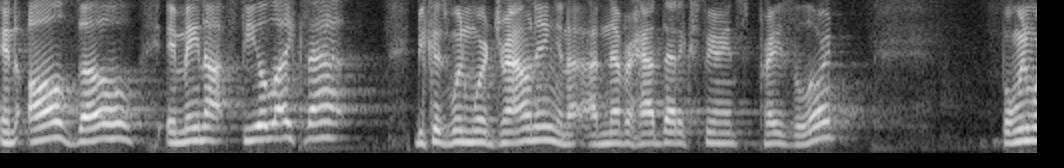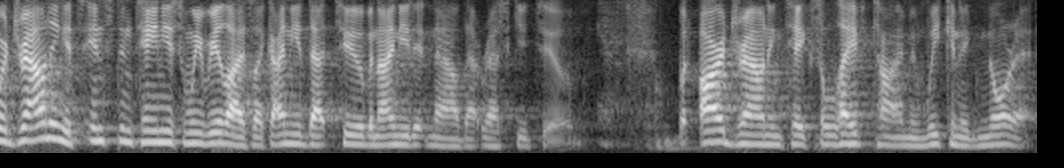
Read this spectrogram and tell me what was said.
And although it may not feel like that, because when we're drowning, and I've never had that experience, praise the Lord. But when we're drowning, it's instantaneous and we realize, like, I need that tube and I need it now, that rescue tube. But our drowning takes a lifetime and we can ignore it.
